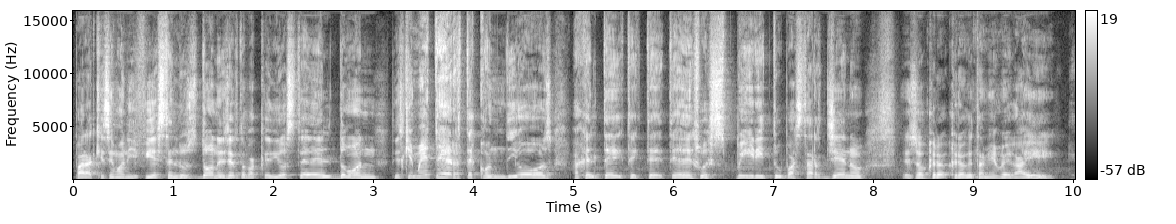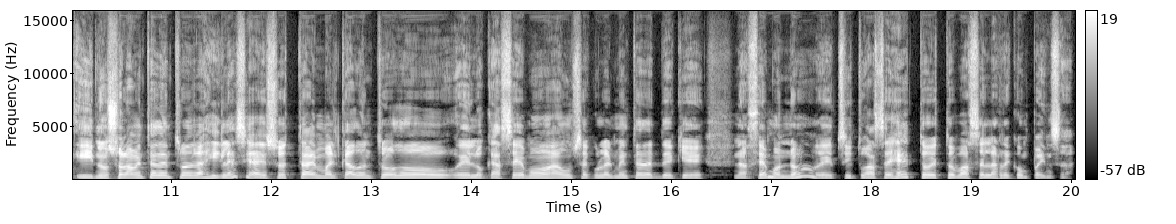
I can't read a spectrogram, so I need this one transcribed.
para que se manifiesten los dones, ¿cierto? Para que Dios te dé el don, tienes que meterte con Dios, para que Él te, te, te, te dé su espíritu, para estar lleno. Eso creo, creo que también juega ahí y no solamente dentro de las iglesias, eso está enmarcado en todo eh, lo que hacemos aún secularmente desde que nacemos, ¿no? Eh, si tú haces esto, esto va a ser la recompensa.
